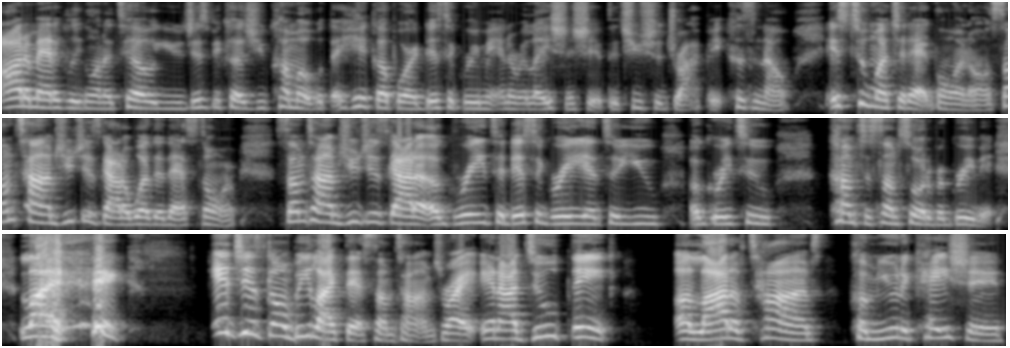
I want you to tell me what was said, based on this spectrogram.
automatically going to tell you just because you come up with a hiccup or a disagreement in a relationship that you should drop it. Because no, it's too much of that going on. Sometimes you just got to weather that storm. Sometimes you just got to agree to disagree until you agree to come to some sort of agreement. Like, it just to be like that sometimes, right? And I do think a lot of times communication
